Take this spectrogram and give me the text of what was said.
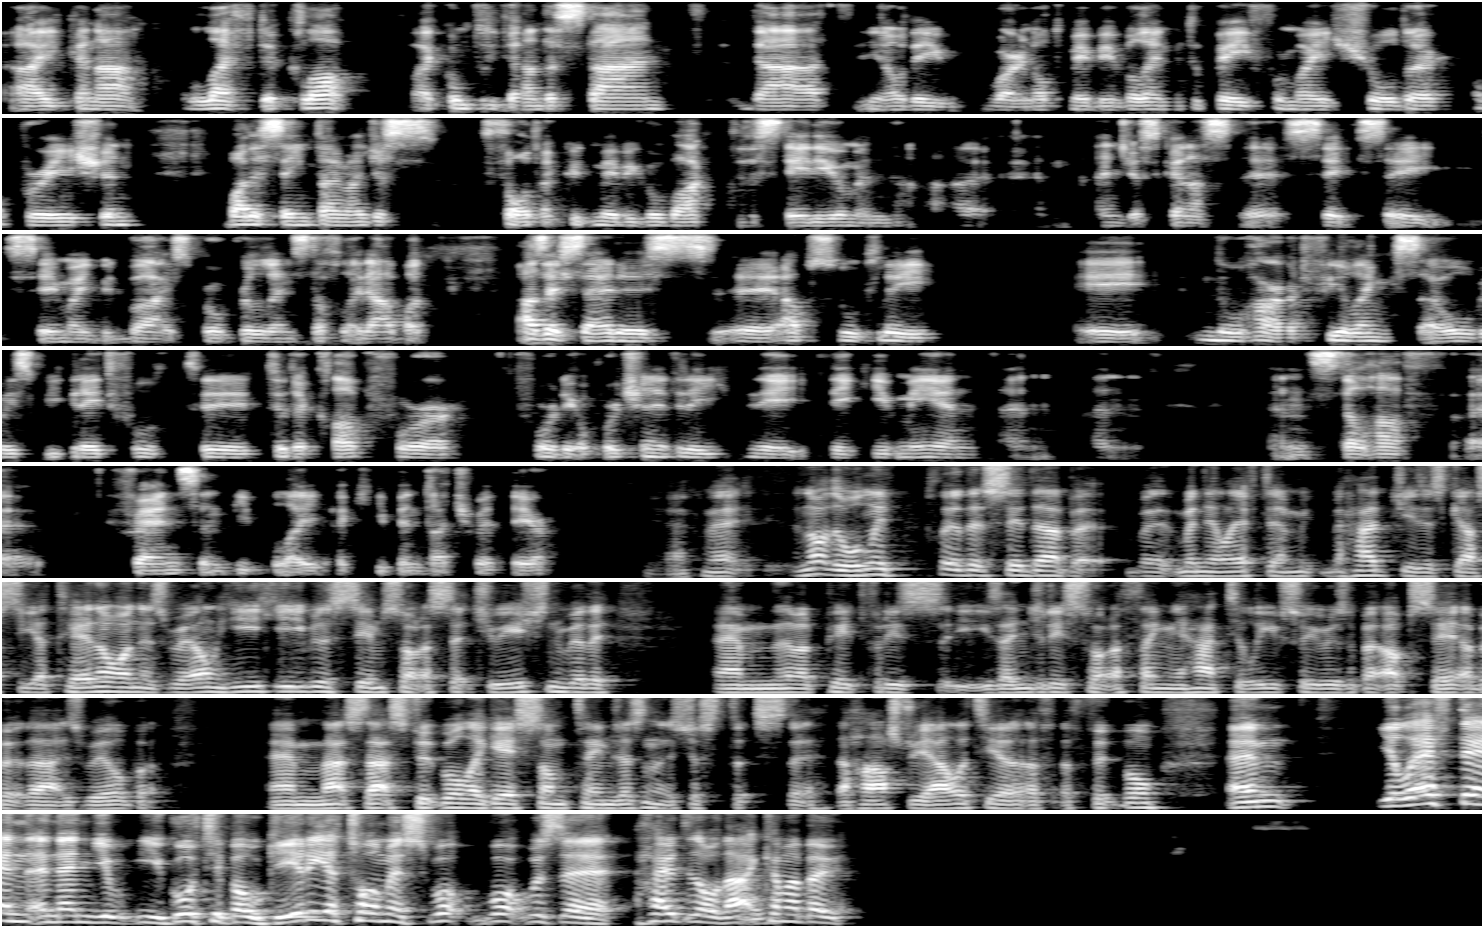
i kind of left the club i completely understand that you know they were not maybe willing to pay for my shoulder operation. But at the same time i just thought i could maybe go back to the stadium and uh, and, just kind of uh, say say say my goodbyes properly and stuff like that. But as i said it's uh, absolutely uh, no hard feelings. I always be grateful to to the club for for the opportunity they they give me and and and, and still have uh, friends and people I, I keep in touch with there yeah, not the only player that said that, but, but when they left him, we had Jesus Garcia Tena on as well, he he was the same sort of situation where they um never paid for his his injuries sort of thing. They had to leave, so he was a bit upset about that as well. But um, that's that's football, I guess. Sometimes, isn't it? It's just it's the, the harsh reality of, of football. Um, you left then, and then you you go to Bulgaria, Thomas. What what was the? How did all that come about?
